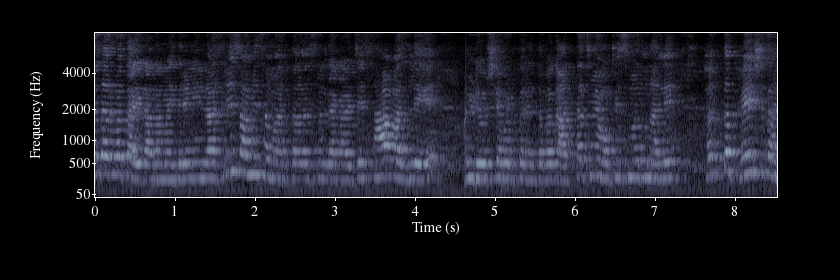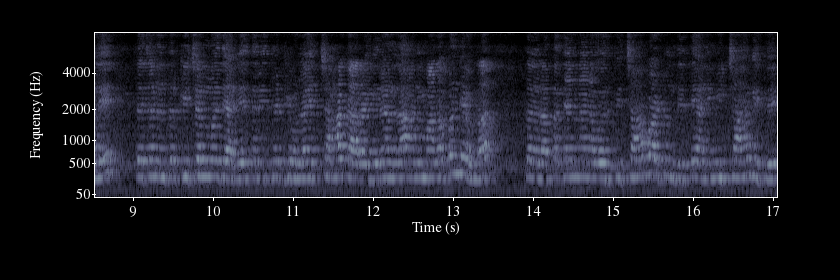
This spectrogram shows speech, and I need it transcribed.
माझ्या सर्व ताई दादा मैत्रिणींना श्री स्वामी समर्थ संध्याकाळचे सहा वाजले. व्हिडिओ शेवटपर्यंत बघा. आत्ताच मी ऑफिसमधून आले. फक्त फ्रेश झाले. त्याच्यानंतर किचनमध्ये आले. तर इथं ठेवलाय चहा कारागिरांना आणि मला पण ठेवला तर आता त्यांना वरती चहा पाठवून देते आणि मी चहा घेते.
